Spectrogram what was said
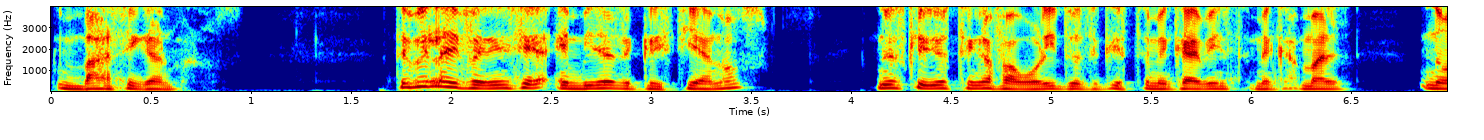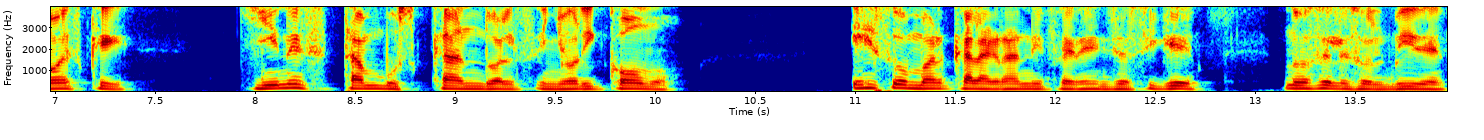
Básica, hermanos. ¿Te ves la diferencia en vidas de cristianos? No es que Dios tenga favoritos, de que este me cae bien, este me cae mal. No, es que quiénes están buscando al Señor y cómo. Eso marca la gran diferencia, así que no se les olvide.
